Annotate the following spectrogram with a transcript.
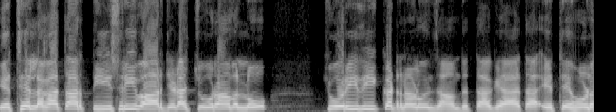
ਇੱਥੇ ਲਗਾਤਾਰ ਤੀਸਰੀ ਵਾਰ ਜਿਹੜਾ ਚੋਰਾਂ ਵੱਲੋਂ ਚੋਰੀ ਦੀ ਘਟਨਾ ਨੂੰ ਅੰਜਾਮ ਦਿੱਤਾ ਗਿਆ ਹੈ। ਤਾਂ ਇੱਥੇ ਹੁਣ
